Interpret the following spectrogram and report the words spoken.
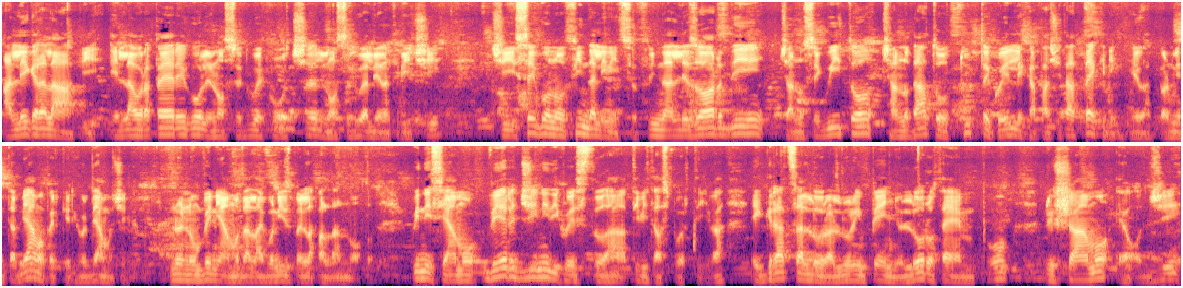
Allegra Lapi e Laura Perego, le nostre due coach, le nostre due allenatrici, ci seguono fin dall'inizio, fin dagli esordi, ci hanno seguito, ci hanno dato tutte quelle capacità tecniche che attualmente abbiamo, perché ricordiamoci, noi non veniamo dall'agonismo e dalla pallanuoto, quindi siamo vergini di questa attività sportiva e grazie a loro, al loro impegno, al loro tempo, riusciamo e oggi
